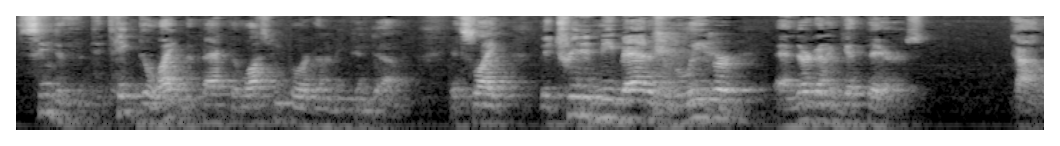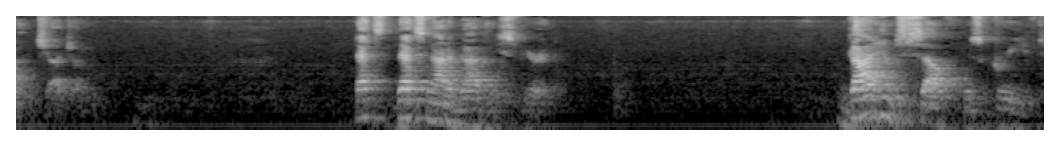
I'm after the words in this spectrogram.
seem to, to take delight in the fact that lost people are going to be condemned. It's like they treated me bad as a believer and they're going to get theirs. God will judge them. That's, that's not a godly spirit. God Himself was grieved.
